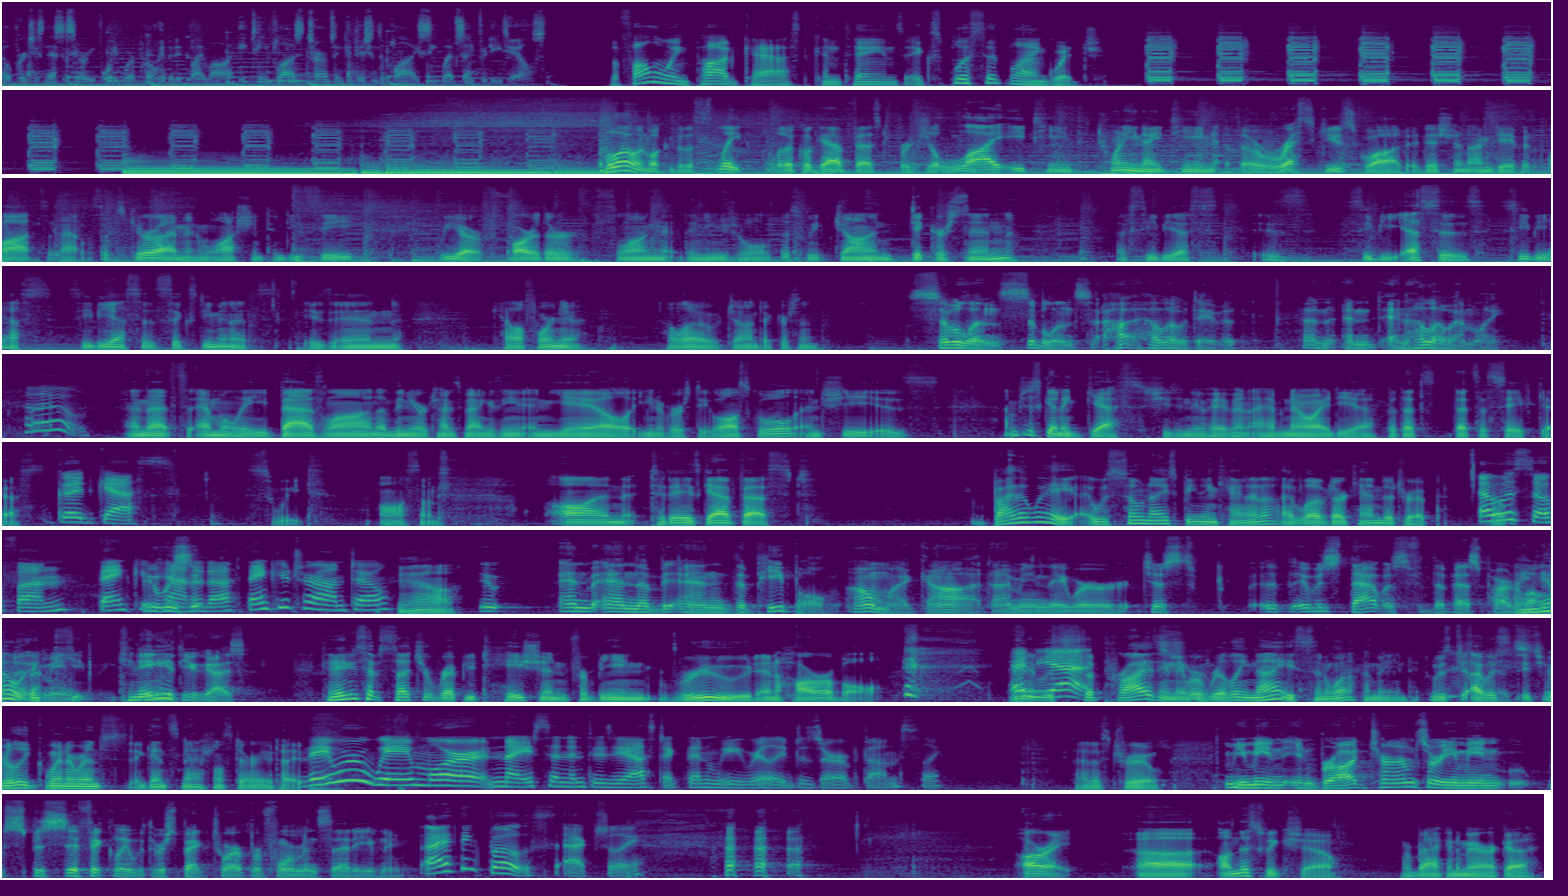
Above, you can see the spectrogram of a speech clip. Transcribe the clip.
No purchase necessary. Void where prohibited by law. 18 plus terms and conditions apply. See website for details. The following podcast contains explicit language. Hello and welcome to the Slate Political Gabfest for July 18th, 2019, the Rescue Squad edition. I'm David Plotz of Atlas Obscura. I'm in Washington, D.C. We are farther flung than usual this week. John Dickerson of CBS is CBS's CBS CBS's 60 Minutes is in California. Hello, John Dickerson. Sibilance, sibilance. H- hello, David, and and and hello, Emily. Hello. And that's Emily Bazelon of the New York Times Magazine and Yale University Law School. And she is, I'm just going to guess she's in New Haven. I have no idea, but that's that's a safe guess. Good guess. Sweet. Awesome. On today's GabFest, by the way, it was so nice being in Canada. I loved our Canada trip. That was so fun. Thank you, It was- Canada. Thank you, Toronto. Yeah. It- and and the and the people. Oh my God! I mean, they were just. It it was that was the best part of I all know, of it. I it- mean, Ca- being with you guys. Canadians have such a reputation for being rude and horrible. And, And it was yet- surprising. They were really nice and welcoming. It was. I was. It's really went against, against national stereotypes. They were way more nice and enthusiastic than we really deserved, honestly. That is true. You mean in broad terms, or you mean specifically with respect to our performance that evening? I think both, actually. All right. Uh, on this week's show, we're back in America.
